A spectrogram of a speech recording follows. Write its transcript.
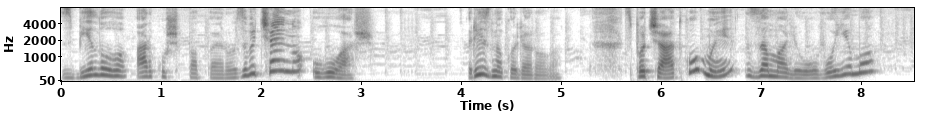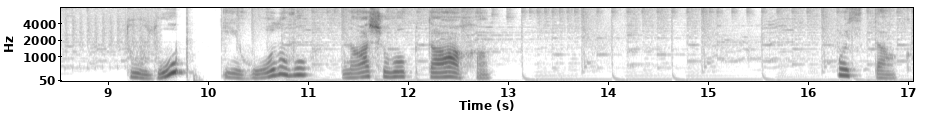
з білого аркушу паперу. Звичайно, гуаш різнокольорова. Спочатку ми замальовуємо тулуб і голову нашого птаха. ось так.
